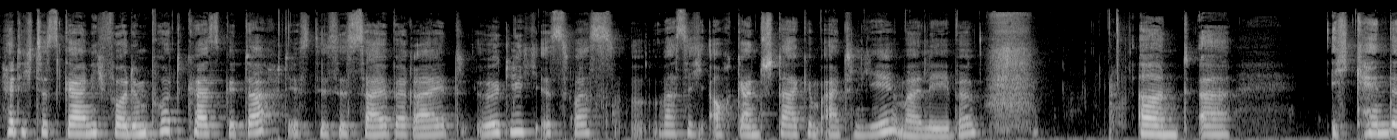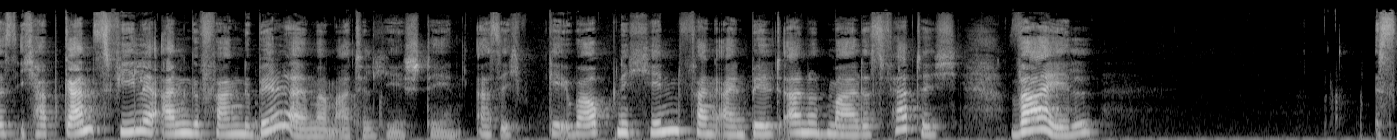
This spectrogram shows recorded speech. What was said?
hätte ich das gar nicht vor dem Podcast gedacht, ist dieses Sei bereit wirklich ist was, was ich auch ganz stark im Atelier immer lebe. Und äh, ich kenne das, ich habe ganz viele angefangene Bilder in meinem Atelier stehen. Also ich gehe überhaupt nicht hin, fange ein Bild an und mal das fertig, weil es,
